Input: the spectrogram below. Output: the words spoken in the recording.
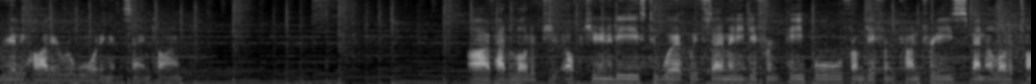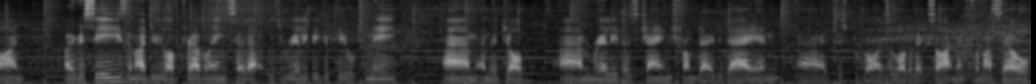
really highly rewarding at the same time. I've had a lot of opportunities to work with so many different people from different countries, spent a lot of time overseas and I do love travelling so that was a really big appeal to me um, and the job um, really does change from day to day and uh, just provides a lot of excitement for myself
